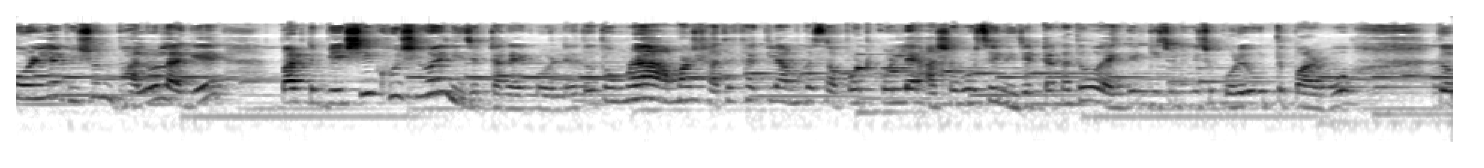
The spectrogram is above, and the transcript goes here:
করলে ভীষণ ভালো লাগে। বাট বেশি খুশি হয় নিজের টাকায় করলে। তো তোমরা আমার সাথে থাকলে, আমাকে সাপোর্ট করলে, আশা করছি নিজের টাকাতেও একদিন কিছু না কিছু করে উঠতে পারব। তো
